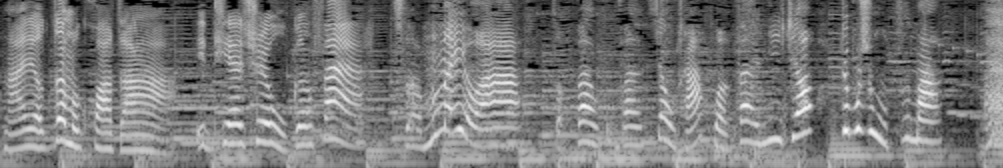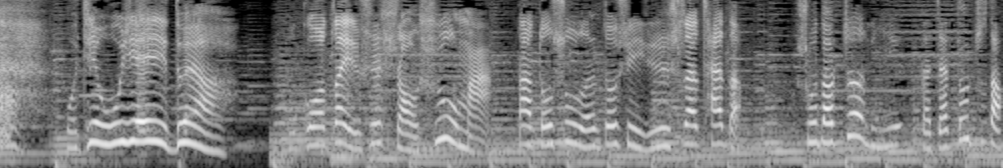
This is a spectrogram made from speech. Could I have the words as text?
哪有这么夸张啊？一天吃五顿饭？怎么没有啊？早饭、午饭、下午茶、晚饭、夜宵，这不是五次吗？唉，我竟无言以对啊！不过这也是少数嘛，大多数人都是一日三餐的。说到这里，大家都知道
